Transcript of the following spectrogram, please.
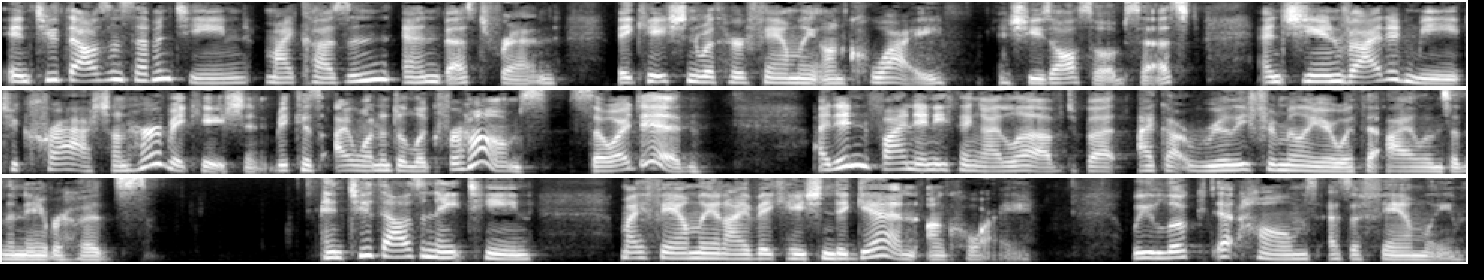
In 2017, my cousin and best friend vacationed with her family on Kauai, and she's also obsessed. And she invited me to crash on her vacation because I wanted to look for homes. So I did. I didn't find anything I loved, but I got really familiar with the islands and the neighborhoods. In 2018, my family and I vacationed again on Kauai. We looked at homes as a family.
